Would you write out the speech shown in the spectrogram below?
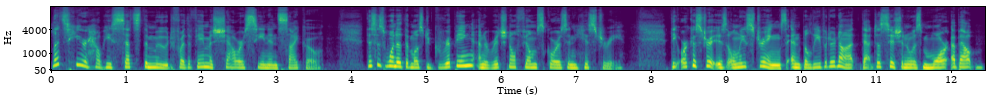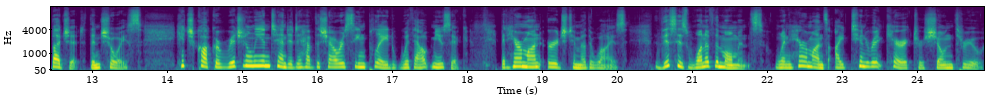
Let's hear how he sets the mood for the famous shower scene in Psycho. This is one of the most gripping and original film scores in history. The orchestra is only strings, and believe it or not, that decision was more about budget than choice. Hitchcock originally intended to have the shower scene played without music, but Herrmann urged him otherwise. This is one of the moments when Herrmann's itinerant character shone through.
